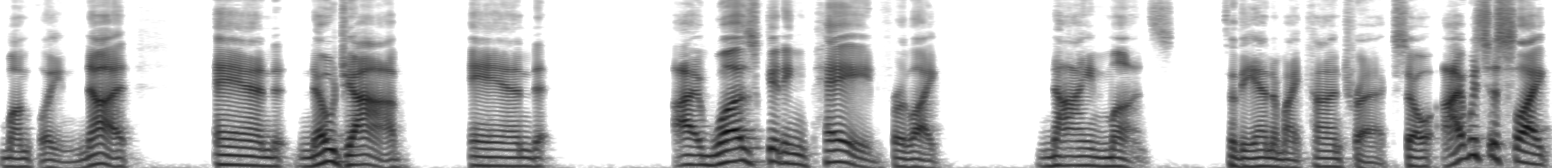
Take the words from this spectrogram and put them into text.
monthly nut and no job and I was getting paid for like nine months to the end of my contract. So I was just like,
